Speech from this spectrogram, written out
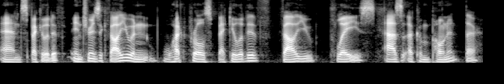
and speculative intrinsic value and what role speculative value plays as a component there?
